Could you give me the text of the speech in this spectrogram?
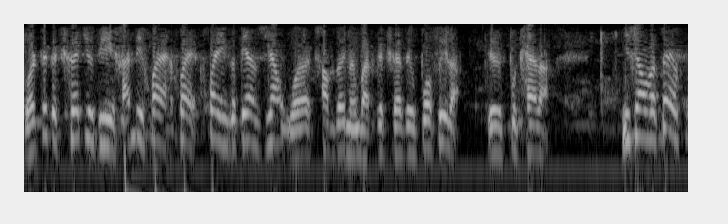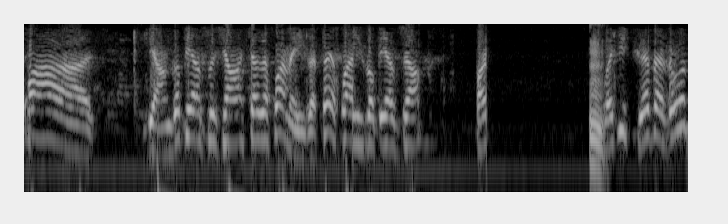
我说这个车就得还得换换换一个变速箱，我差不多能把这个车就报废了，就是不开了。你想我再花。两个变速箱，现在换了一个，再换一个变速箱，把，嗯，我就觉得，总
